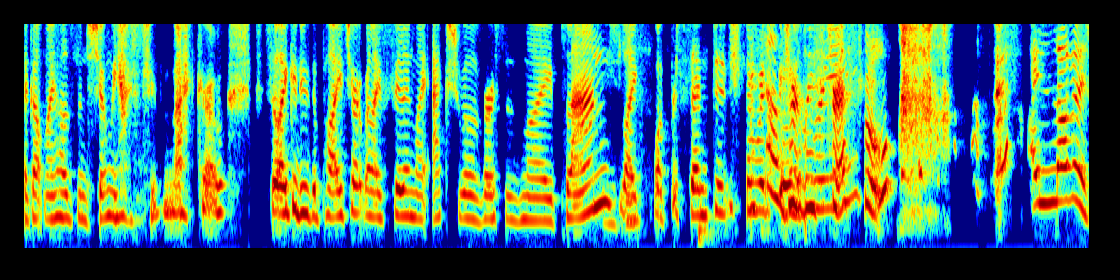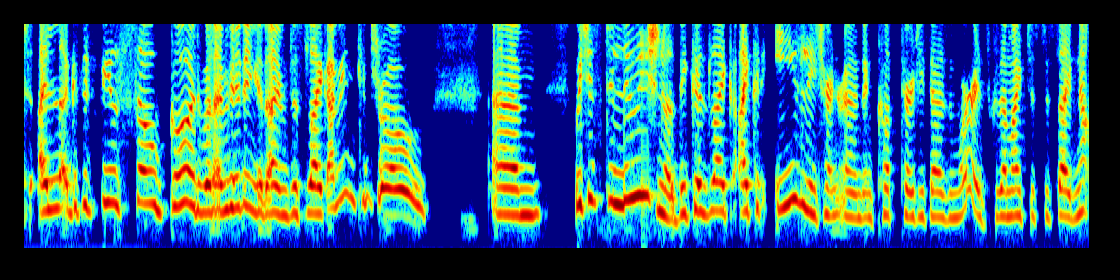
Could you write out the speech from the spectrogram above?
I got my husband to show me how to do the macro. So I can do the pie chart when I fill in my actual versus my planned, Jesus. like what percentage. That sounds really stressful. I love it. I love because it feels so good when I'm hitting it. I'm just like, I'm in control. Um, which is delusional because like I could easily turn around and cut 30,000 words because I might just decide, no,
